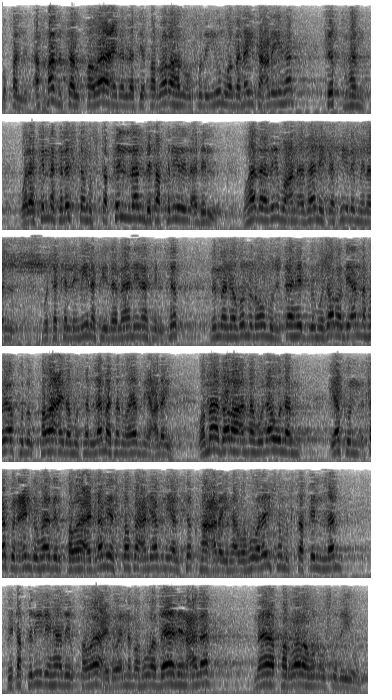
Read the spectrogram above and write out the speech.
مقلد. أخذت القواعد التي قررها الأصوليون وبنيت عليها فقها ولكنك لست مستقلا بتقرير الأدلة. وهذا يغيب عن أذان كثير من المتكلمين في زماننا في الفقه ممن يظن أنه مجتهد بمجرد أنه يأخذ القواعد مسلمة ويبني عليه. وما درى أنه لو لم يكن تكن عنده هذه القواعد لم يستطع أن يبني الفقه عليها وهو ليس مستقلا بتقرير هذه القواعد وإنما هو بان على ما قرره الأصوليون.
